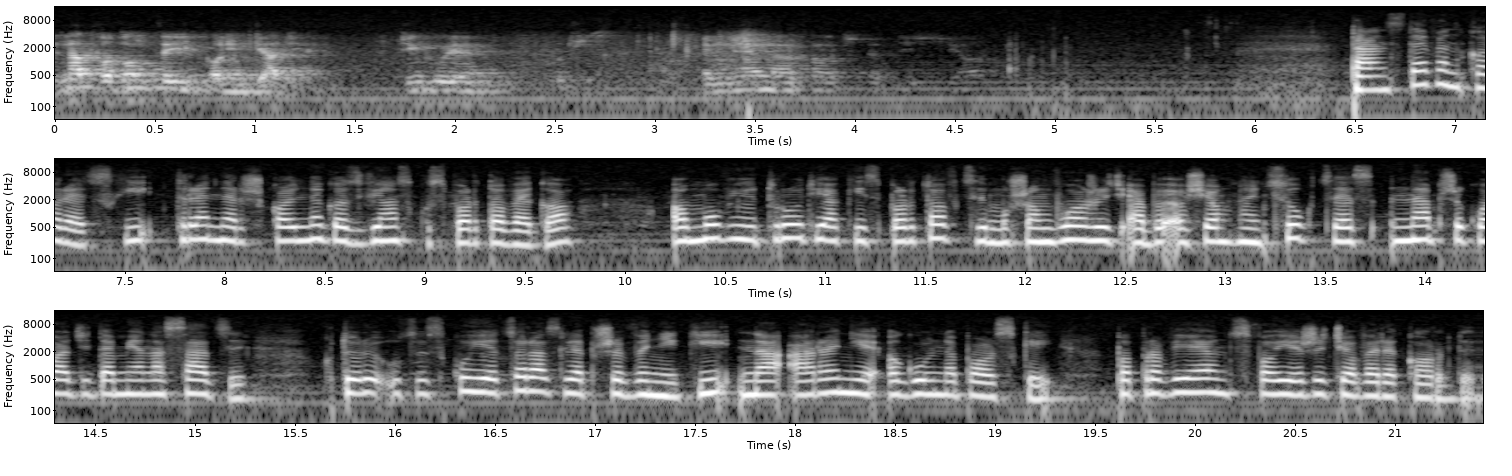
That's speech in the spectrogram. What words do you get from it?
w nadchodzącej olimpiadzie. Dziękuję. To wszystko. Zajmujemy około 40 osób. Pan Stefan Korecki, trener Szkolnego Związku Sportowego, omówił trud, jaki sportowcy muszą włożyć, aby osiągnąć sukces na przykładzie Damiana Sadzy, który uzyskuje coraz lepsze wyniki na arenie ogólnopolskiej, poprawiając swoje życiowe rekordy.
